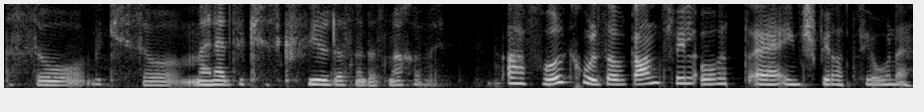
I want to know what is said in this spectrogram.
Das so wirklich so, man hat wirklich das Gefühl, dass man das machen will. Ah, voll cool. So ganz viele Orte äh, Inspirationen.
